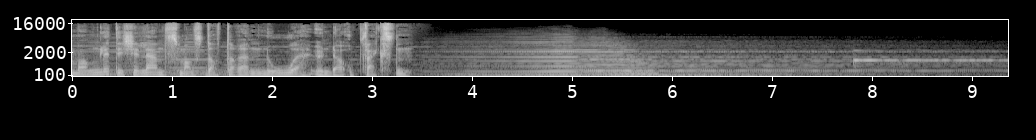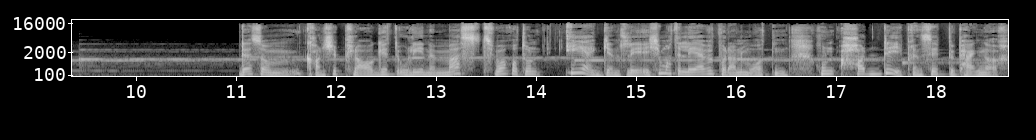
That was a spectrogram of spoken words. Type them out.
manglet ikke lensmannsdatteren noe under oppveksten. Det som kanskje plaget Oline mest, var at hun egentlig ikke måtte leve på denne måten. Hun hadde i prinsippet penger.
